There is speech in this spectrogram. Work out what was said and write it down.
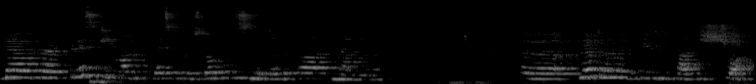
Для характеристики кладок яєць використовувалася методика Мянна. Е, Ми отримали результати, що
